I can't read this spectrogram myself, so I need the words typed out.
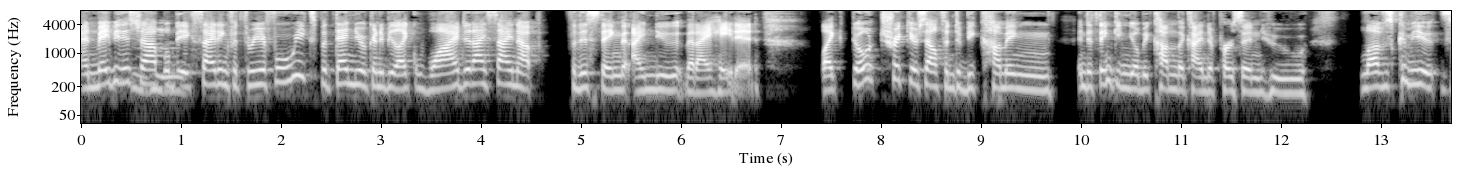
And maybe this job mm-hmm. will be mm-hmm. exciting for three or four weeks, but then you're going to be like, why did I sign up for this thing that I knew that I hated? Like, don't trick yourself into becoming, into thinking you'll become the kind of person who loves commutes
